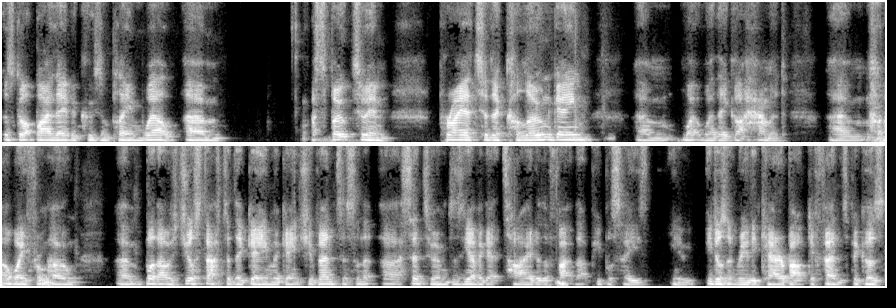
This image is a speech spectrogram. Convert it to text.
has got Bayer Leverkusen playing well. Um, I spoke to him prior to the Cologne game um, where, where, they got hammered um, away from home. Um, but that was just after the game against Juventus, and I said to him, "Does he ever get tired of the fact that people say you know, he doesn't really care about defense because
